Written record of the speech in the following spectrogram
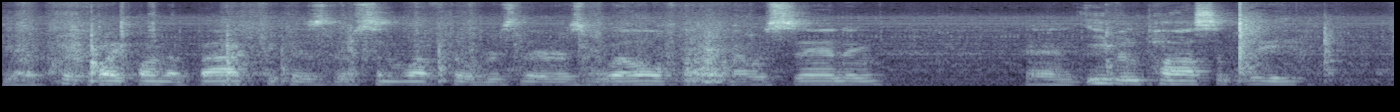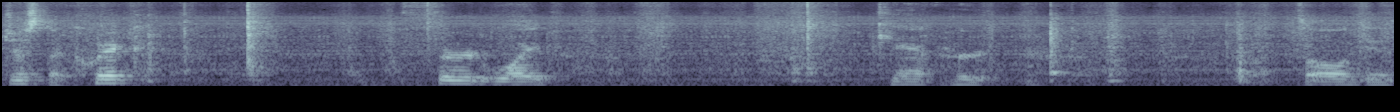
Get a quick wipe on the back because there's some leftovers there as well from when I was sanding. And even possibly just a quick third wipe can't hurt. It's all good.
